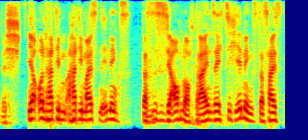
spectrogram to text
Ich ja, und hat die, hat die meisten Innings. Das mhm. ist es ja auch noch. 63 Innings. Das heißt,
